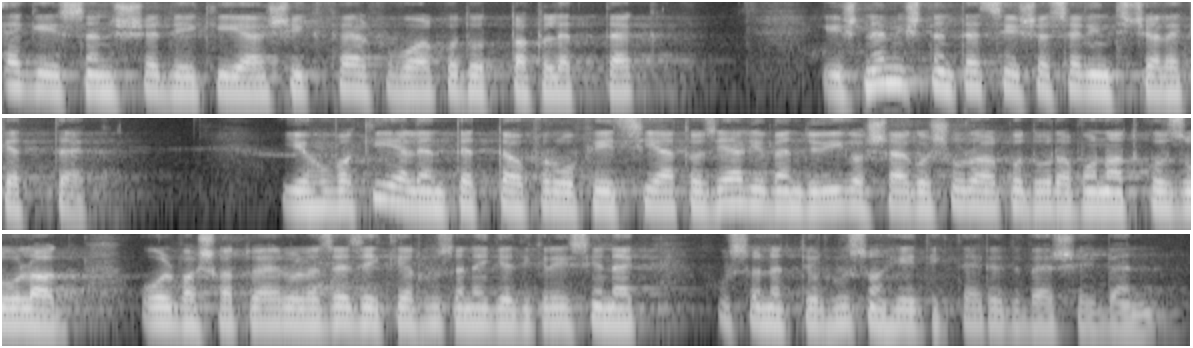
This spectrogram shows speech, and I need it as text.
egészen sedékiásig felfuvalkodottak lettek, és nem Isten tetszése szerint cselekedtek. Jehova kijelentette a proféciát az eljövendő igazságos uralkodóra vonatkozólag, olvasható erről az Ezékiel 21. részének 25-től 27-ig terjedő verseiben.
